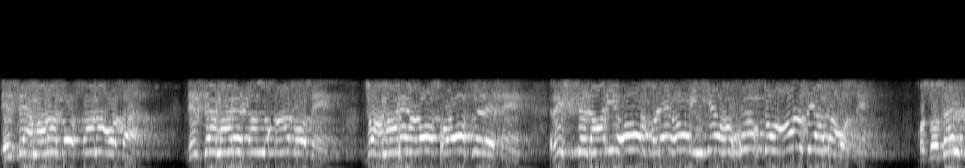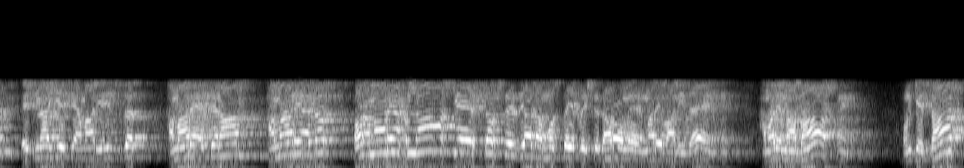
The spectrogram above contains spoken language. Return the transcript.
جن سے ہمارا دوستانہ ہوتا ہے، جن سے ہمارے تعلقات ہوتے ہیں، جو ہمارے اڑوس پڑوس میں رہتے ہیں رشتے داری ہو اور بڑے ہو، ان کے حقوق تو اور زیادہ ہوتے ہیں۔ خصوصاً اتنا یہ کہ ہماری عزت، ہمارے احترام، ہمارے ادب اور ہمارے اخلاق کے سب سے زیادہ مستحق رشتے داروں میں ہمارے والدین ہیں، ہمارے ماں باپ ہیں۔ ان کے ساتھ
